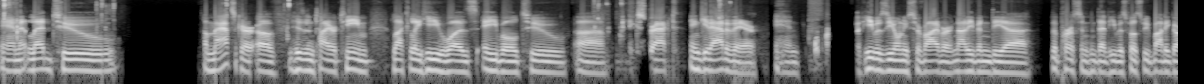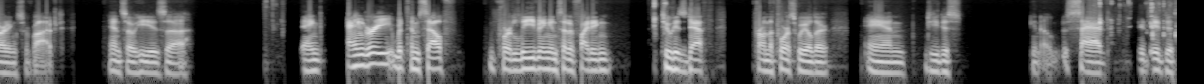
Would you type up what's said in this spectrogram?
and it led to a massacre of his entire team. Luckily, he was able to uh, extract and get out of there, and but he was the only survivor. Not even the uh, the person that he was supposed to be bodyguarding survived, and so he is uh, ang- angry with himself for leaving instead of fighting to his death from the force wielder, and he just you know sad. It, it just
